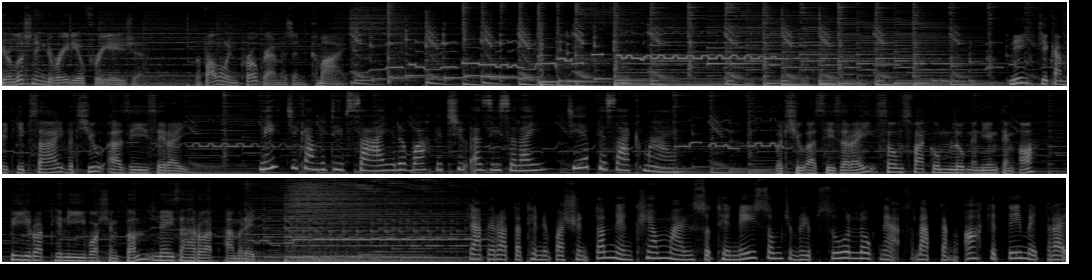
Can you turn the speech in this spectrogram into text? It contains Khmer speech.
You're listening to Radio Free Asia. The following program is in Khmer. Nǐ chi càm bi tiệp xáy vệt chiu a zì sê ray នេះជាកម្មវិធីផ្សាយរបស់ Vithu Azisari ជាភាសាខ្មែរ វត្តឈូអាស៊ីសេរីសូមស្វាគមន៍លោកអ្នកនាងទាំងអស់ពីរដ្ឋធានី Washington នៃសហរដ្ឋអាមេរិក ចាប់ពីរដ្ឋធានី Washington នាងខ្ញុំម៉ៅសុធានីសូមជម្រាបសួរលោកអ្នកស្ដាប់ទាំងអស់ជាទីមេត្រី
